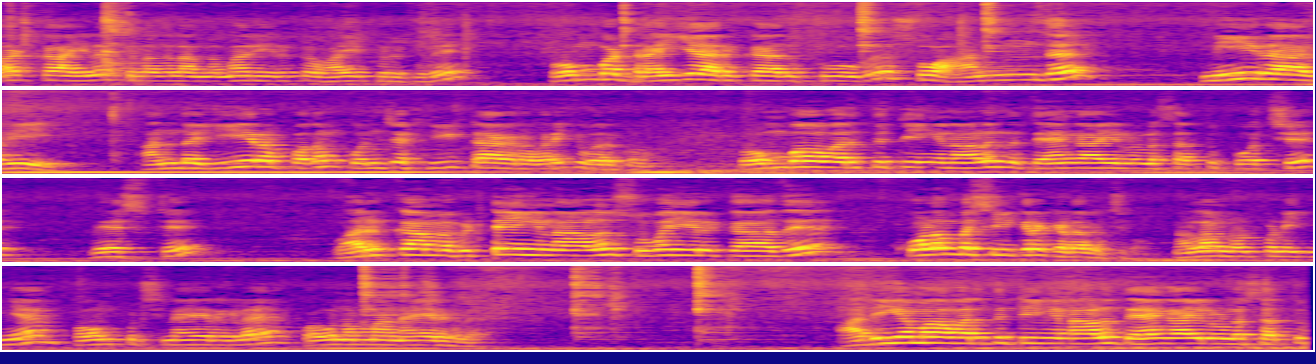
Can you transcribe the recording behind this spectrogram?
வரக்காயில் சிலதில் அந்த மாதிரி இருக்க வாய்ப்பு இருக்குது. ரொம்ப ட்ரையாக இருக்காது பூவு. ஸோ அந்த நீராவி அந்த ஈரப்பதம் கொஞ்சம் ஹீட் ஆகிற வரைக்கும் வறுக்கணும். ரொம்ப வறுத்துட்டீங்கனாலும் இந்த தேங்காயில் உள்ள சத்து போச்சு வேஸ்ட்டு வறுக்காம விட்டீங்கனாலும் சுவை இருக்காது. குழம்ப சீக்கிரம் கிட வச்சிடும் நல்லா நோட் பண்ணிக்கங்க. பவுன் பிடிச்சி நேயர்களை பவுனம்மா நேயர்களை. அதிகமா வறுத்துட்டீங்கனாலும் தேங்காயில் உள்ள சத்து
